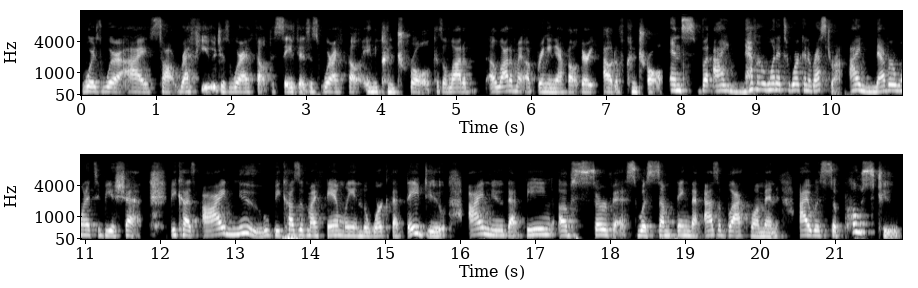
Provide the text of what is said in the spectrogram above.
was where I sought refuge, is where I felt the safest, is where I felt in control. Because a lot of a lot of my upbringing, I felt very out of control. And but I never wanted to work in a restaurant. I never wanted to be a chef because I knew because of my family and the work that they do, I knew that being of service was something that as a black woman, I was supposed to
